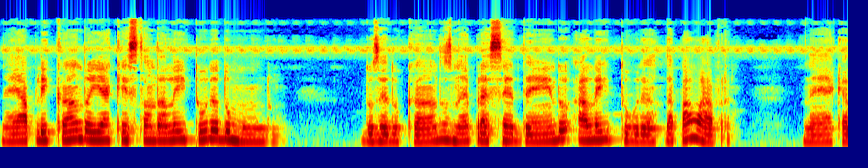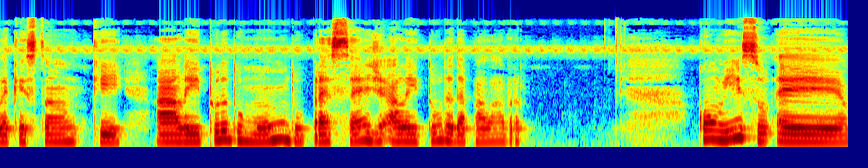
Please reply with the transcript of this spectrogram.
né, aplicando aí a questão da leitura do mundo dos educandos, né, precedendo a leitura da palavra né? Aquela questão que a leitura do mundo precede a leitura da palavra. Com isso, é,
